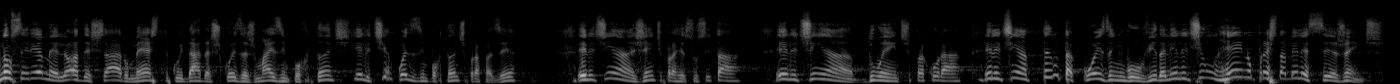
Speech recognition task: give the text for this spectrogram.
Não seria melhor deixar o mestre cuidar das coisas mais importantes? Ele tinha coisas importantes para fazer. Ele tinha gente para ressuscitar, ele tinha doentes para curar, ele tinha tanta coisa envolvida ali, ele tinha um reino para estabelecer, gente.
